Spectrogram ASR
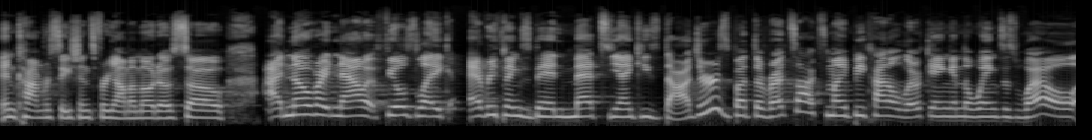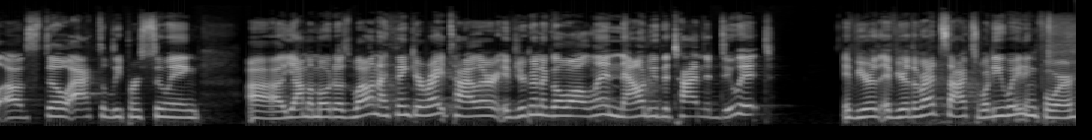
in conversations for Yamamoto. So I know right now it feels like everything's been Mets, Yankees, Dodgers, but the Red Sox might be kind of lurking in the wings as well of still actively pursuing uh, Yamamoto as well. And I think you're right, Tyler. If you're going to go all in, now do the time to do it. If you're if you're the Red Sox, what are you waiting for?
